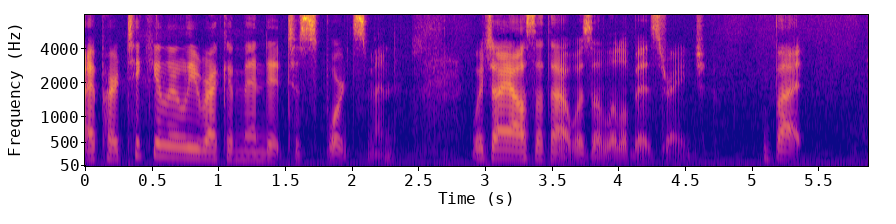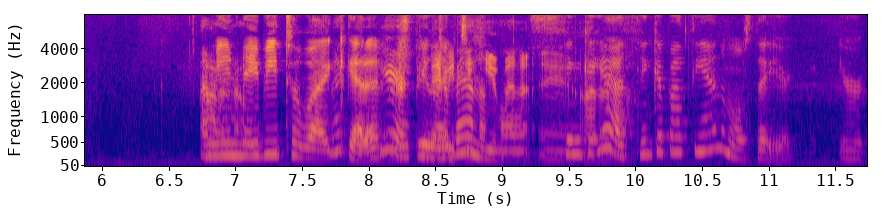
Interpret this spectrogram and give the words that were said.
"I particularly recommend it to sportsmen," which I also thought was a little bit strange, but I mean, maybe to like I get it. Here, Just be think like- of Maybe to animals. human- think, I don't yeah, think about the animals that you're you're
